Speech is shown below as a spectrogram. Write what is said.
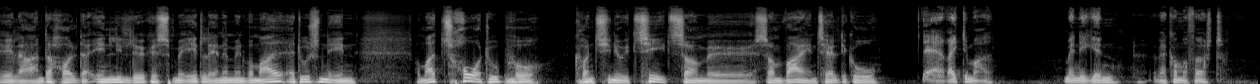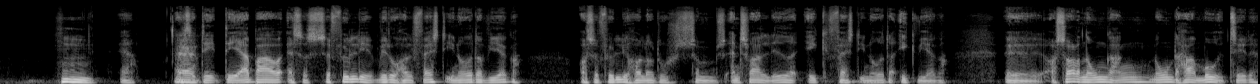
eller andre hold, der endelig lykkes med et eller andet, men hvor meget er du sådan en, hvor meget tror du på kontinuitet som, øh, som vejen til alt det gode? Ja, rigtig meget. Men igen, hvad kommer først? Hmm. Ja. Altså, ja. Det, det er bare, altså selvfølgelig vil du holde fast i noget, der virker, og selvfølgelig holder du som ansvarlig leder ikke fast i noget, der ikke virker. Øh, og så er der nogle gange nogen, der har mod til det.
